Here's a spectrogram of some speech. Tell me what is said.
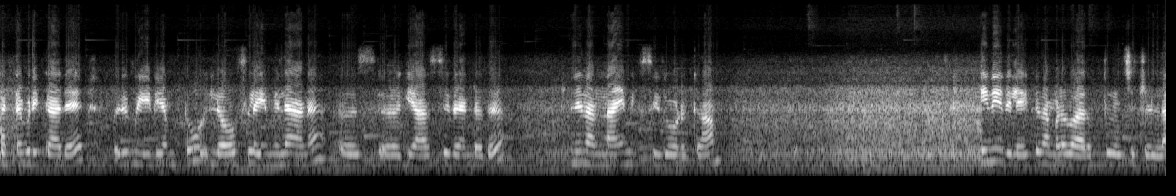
കട്ട പിടിക്കാതെ ഒരു മീഡിയം ടു ലോ ഫ്ലെയിമിലാണ് ഗ്യാസ് ഇടേണ്ടത്. ഇനി നന്നായി മിക്സ് ചെയ്ത് കൊടുക്കാം. ഇനി ഇതിലേക്ക് നമ്മൾ വറുത്ത് വെച്ചിട്ടുള്ള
